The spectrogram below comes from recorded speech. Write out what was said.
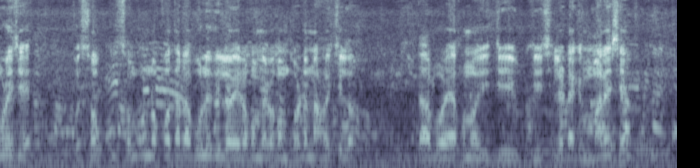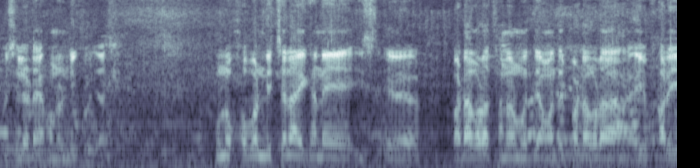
করেছে। ওই সব সম্পূর্ণ কথাটা বলে দিল, এরকম এরকম ঘটনা হয়েছিল। তারপর এখন ওই যে যে ছেলেটাকে মারেছে, ওই ছেলেটা এখনও নিখোঁজ আছে। কোনো খবর নিচ্ছে না, এখানে পাটাগড়া থানার মধ্যে আমাদের পাটাগড়া এই ফাঁড়ি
